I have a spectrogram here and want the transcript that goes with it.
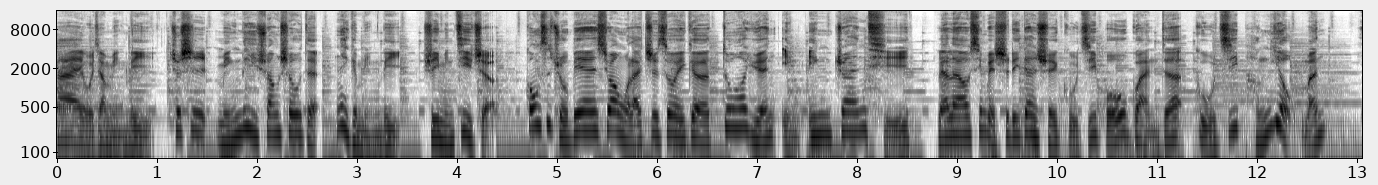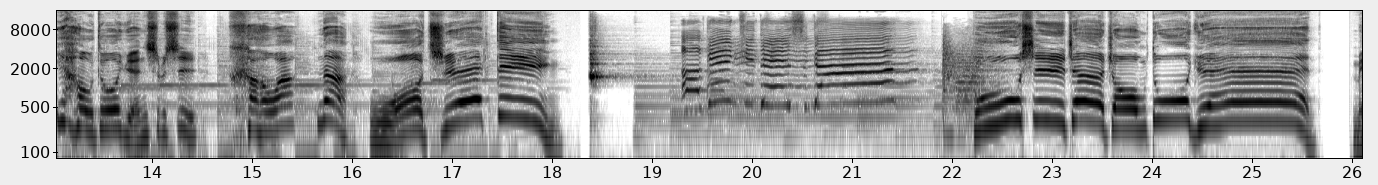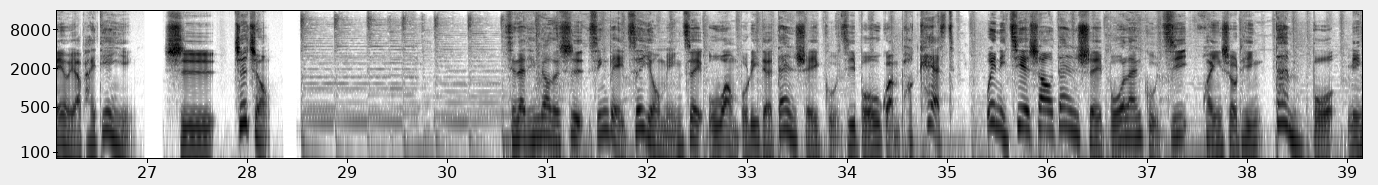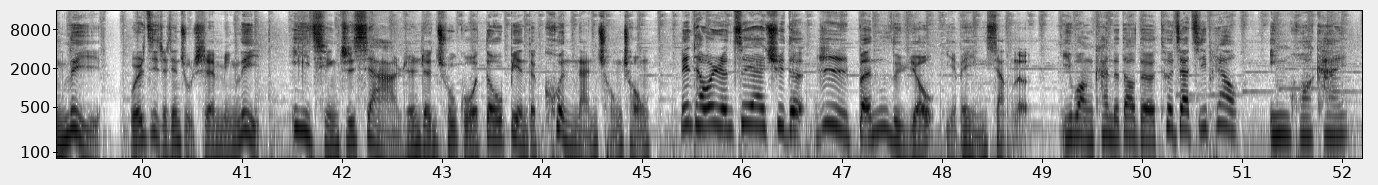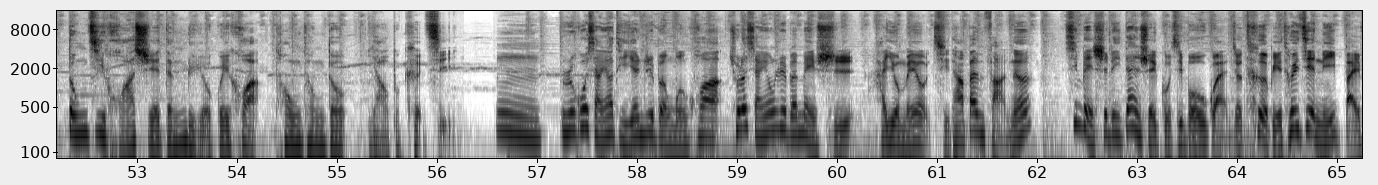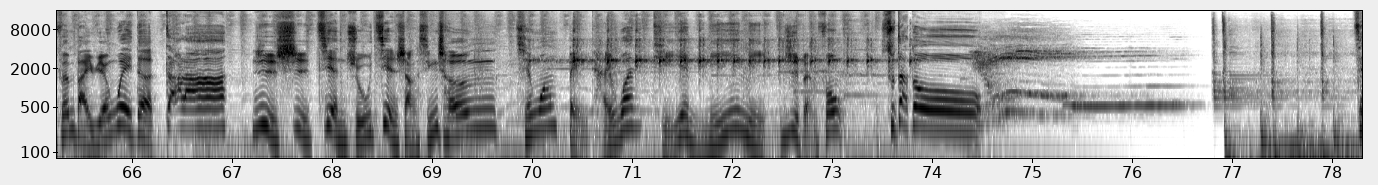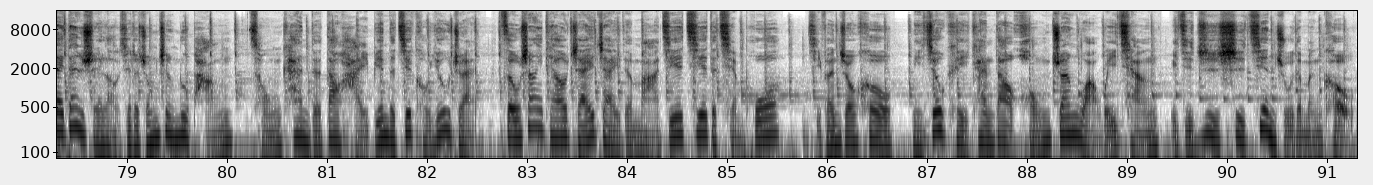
嗨，我叫明丽，就是名利双收的那个明丽，是一名记者。公司主编希望我来制作一个多元影音专题，聊聊新北市立淡水古迹博物馆的古迹朋友们。要多元是不是？好啊，那我决定。不是这种多元，没有要拍电影，是这种。现在听到的是新北最有名、最无往不利的淡水古迹博物馆 Podcast，为你介绍淡水博览古迹。欢迎收听淡博名利，我是记者兼主持人明利。疫情之下，人人出国都变得困难重重，连台湾人最爱去的日本旅游也被影响了。以往看得到的特价机票、樱花开、冬季滑雪等旅游规划，通通都遥不可及。嗯，如果想要体验日本文化，除了享用日本美食，还有没有其他办法呢？新北市立淡水古迹博物馆就特别推荐你百分百原味的哒啦日式建筑鉴赏行程，前往北台湾体验迷你日本风。苏大豆。在淡水老街的中正路旁，从看得到海边的街口右转，走上一条窄窄的马街街的浅坡，几分钟后，你就可以看到红砖瓦围墙以及日式建筑的门口。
